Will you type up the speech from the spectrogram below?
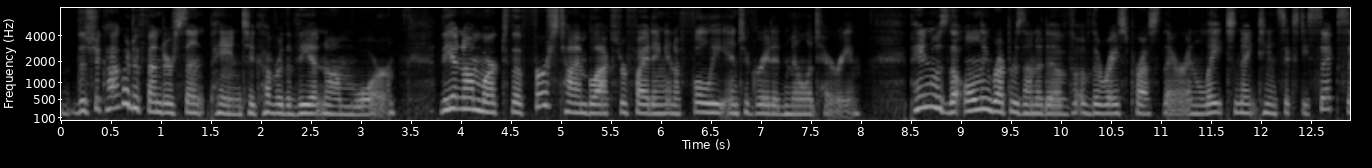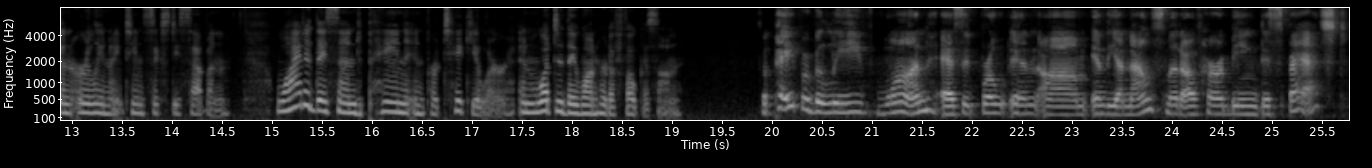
The Chicago Defender sent Payne to cover the Vietnam War. Vietnam marked the first time blacks were fighting in a fully integrated military. Payne was the only representative of the race press there in late 1966 and early 1967. Why did they send Payne in particular, and what did they want her to focus on? The paper believed one, as it wrote in um, in the announcement of her being dispatched,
